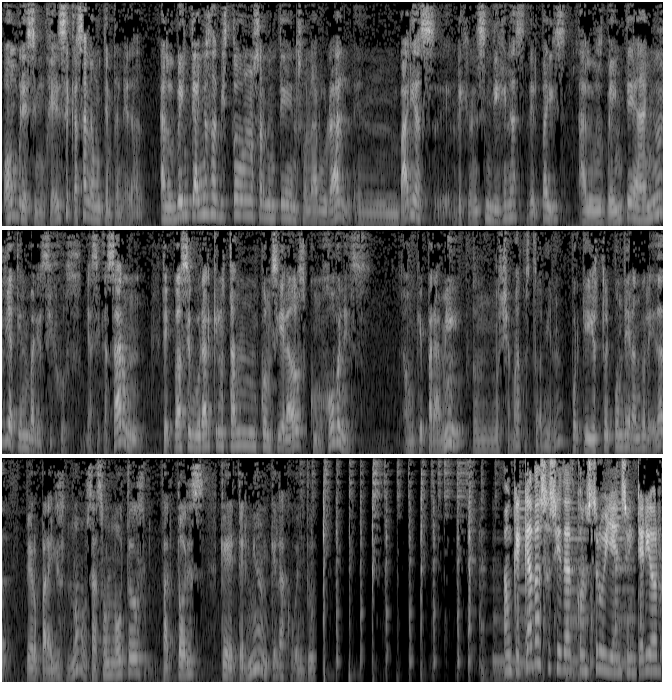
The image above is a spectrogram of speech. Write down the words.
hombres y mujeres se casan a muy temprana edad. A los 20 años has visto no solamente en zona rural, en varias eh, regiones indígenas del país, a los 20 años ya tienen varios hijos, ya se casaron. Te puedo asegurar que no están considerados como jóvenes, aunque para mí son unos chamacos todavía, ¿no? Porque yo estoy ponderando la edad, pero para ellos no, o sea, son otros factores que determinan que la juventud. Aunque cada sociedad construye en su interior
